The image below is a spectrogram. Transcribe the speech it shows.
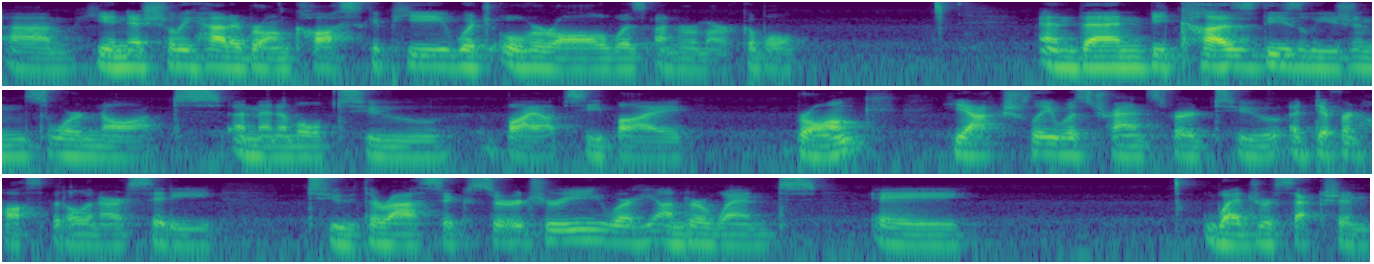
um, he initially had a bronchoscopy, which overall was unremarkable. And then, because these lesions were not amenable to biopsy by bronch, he actually was transferred to a different hospital in our city to thoracic surgery, where he underwent a wedge resection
